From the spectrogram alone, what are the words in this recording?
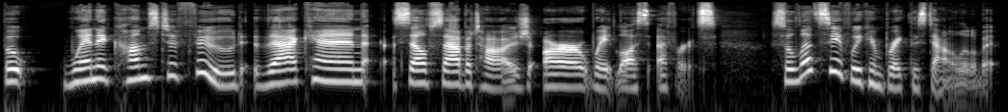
But when it comes to food, that can self sabotage our weight loss efforts. So let's see if we can break this down a little bit.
